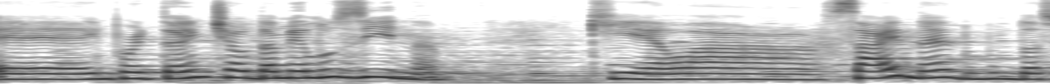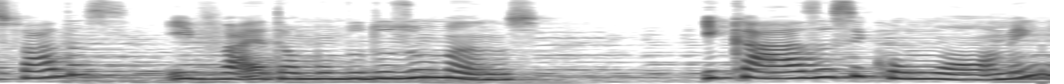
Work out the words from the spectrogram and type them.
é, importante é o da Melusina, que ela sai, né? Do mundo das fadas e vai até o mundo dos humanos e casa-se com um homem,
